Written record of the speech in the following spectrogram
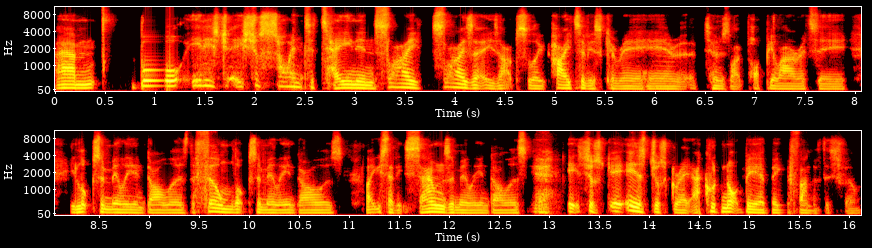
Um, but it is it's just so entertaining. Sly Sly's at his absolute height of his career here uh, in terms of like popularity. He looks a million dollars. The film looks a million dollars. Like you said, it sounds a million dollars. Yeah. It's just it is just great. I could not be a big fan of this film,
